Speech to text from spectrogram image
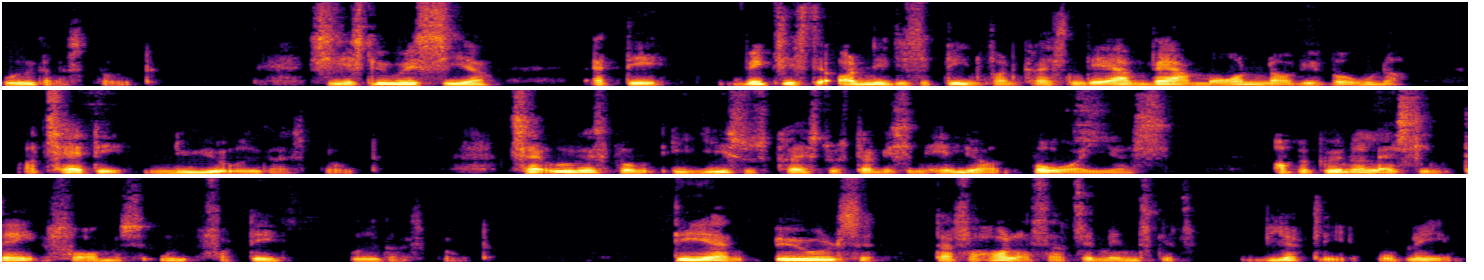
udgangspunkt. C.S. Lewis siger, at det vigtigste åndelige disciplin for en kristen, det er hver morgen, når vi vågner, at tage det nye udgangspunkt. Tag udgangspunkt i Jesus Kristus, der ved sin helligånd bor i os, og begynder at lade sin dag formes ud fra det udgangspunkt. Det er en øvelse, der forholder sig til menneskets virkelige problem,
